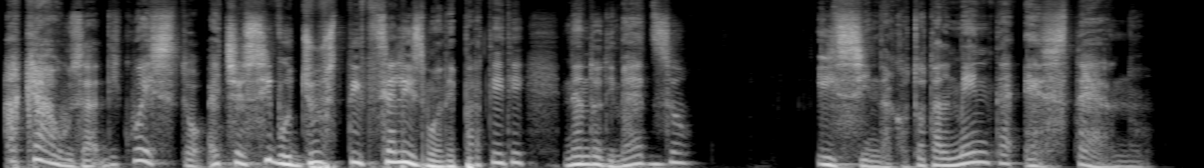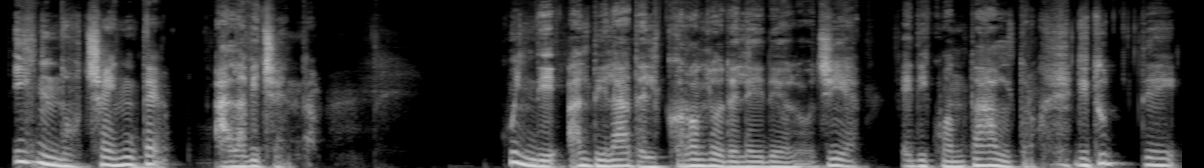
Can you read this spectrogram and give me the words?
A causa di questo eccessivo giustizialismo dei partiti, ne andò di mezzo il sindaco totalmente esterno, innocente alla vicenda. Quindi, al di là del crollo delle ideologie e di quant'altro, di tutte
